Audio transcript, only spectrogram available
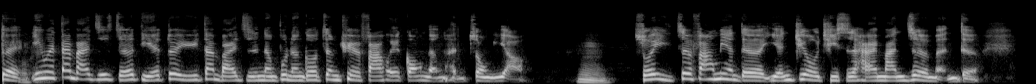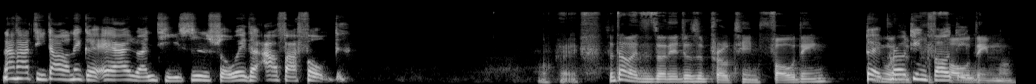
对，因为蛋白质折叠对于蛋白质能不能够正确发挥功能很重要。嗯。所以这方面的研究其实还蛮热门的。那他提到的那个 AI 软体是所谓的 AlphaFold。OK，这蛋白质折叠就是 Protein Folding。对，Protein Folding 吗？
